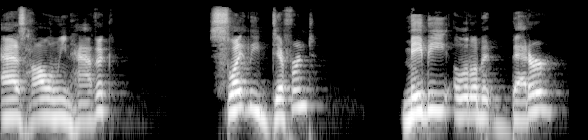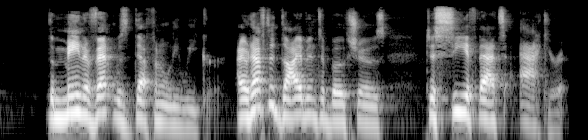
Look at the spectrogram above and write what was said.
as Halloween Havoc, slightly different, maybe a little bit better. The main event was definitely weaker. I would have to dive into both shows to see if that's accurate.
